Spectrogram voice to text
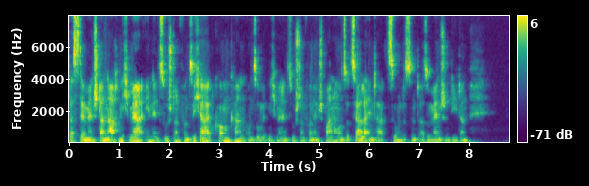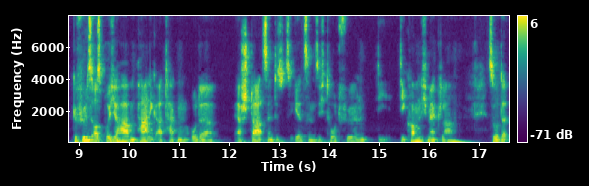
dass der Mensch danach nicht mehr in den Zustand von Sicherheit kommen kann und somit nicht mehr in den Zustand von Entspannung und sozialer Interaktion. Das sind also Menschen, die dann Gefühlsausbrüche haben, Panikattacken oder erstarrt sind, dissoziiert sind, sich tot fühlen, die, die kommen nicht mehr klar. So, da,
